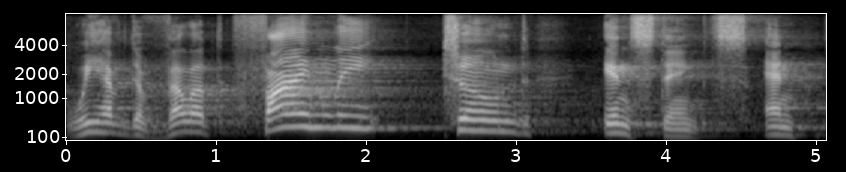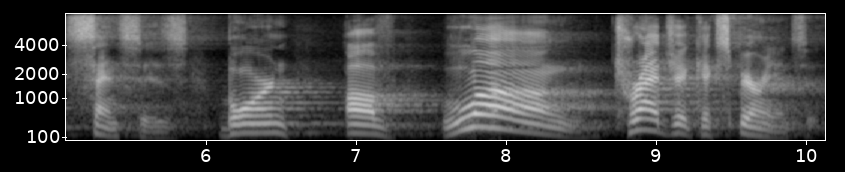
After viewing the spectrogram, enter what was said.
we have developed finely tuned instincts and senses born of long tragic experiences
